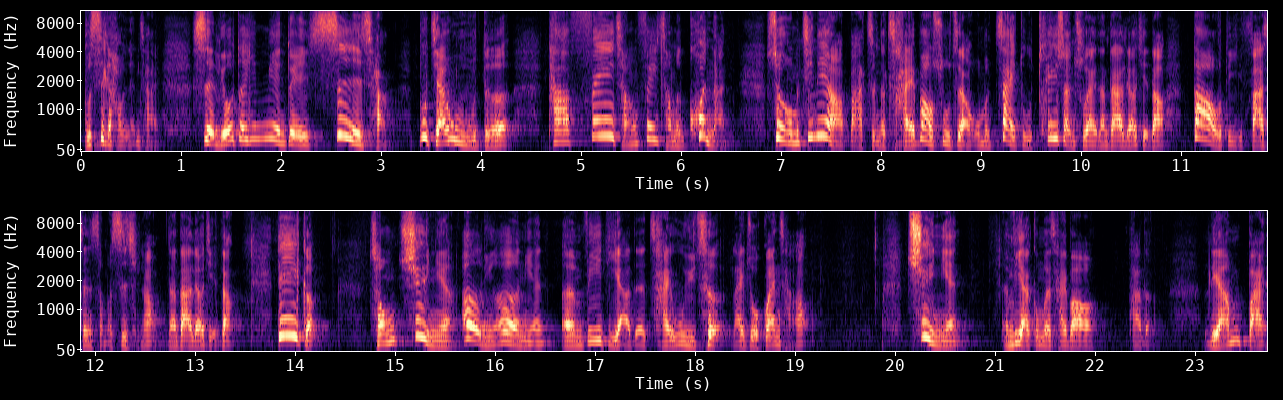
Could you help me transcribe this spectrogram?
不是个好人才，是刘德英面对市场不讲武德，他非常非常的困难。所以，我们今天啊，把整个财报数字啊，我们再度推算出来，让大家了解到到底发生什么事情啊？让大家了解到，第一个，从去年二零二二年 NVIDIA 的财务预测来做观察啊，去年。NVIDIA 公布的财报哦，它的两百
